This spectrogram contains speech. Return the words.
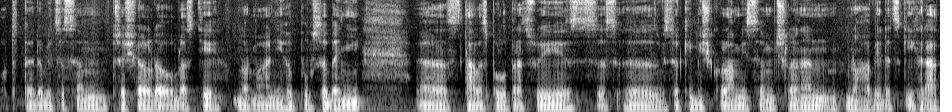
od té doby, co jsem přešel do oblasti normálního působení, eh, stále spolupracuji s, s, s vysokými školami, jsem členem mnoha vědeckých rad,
